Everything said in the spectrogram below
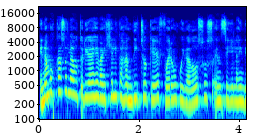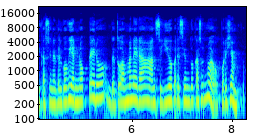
En ambos casos, las autoridades evangélicas han dicho que fueron cuidadosos en seguir las indicaciones del gobierno, pero de todas maneras han seguido apareciendo casos nuevos. Por ejemplo,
